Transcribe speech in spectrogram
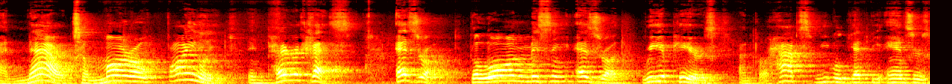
And now, tomorrow, finally, in Perek Ches, Ezra, the long missing Ezra, reappears, and perhaps we will get the answers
